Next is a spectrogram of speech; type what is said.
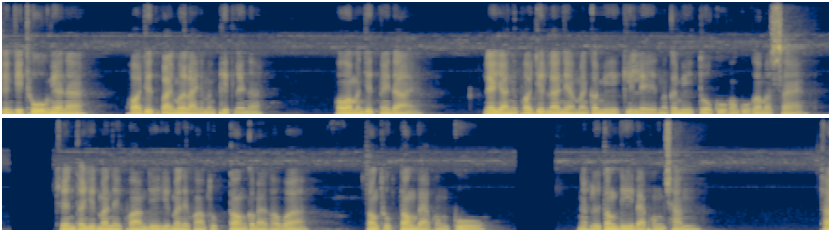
สิ่งที่ถูกเนี่ยนะ พอยึดไปเมื่อไหร่เนี่ยมันผิดเลยนะ เพราะว่ามันยึดไม่ได้ และอย่างหนึ่งพอยึดแล้วเนี่ยมันก็มีกิเลสมันก็มีตัวกูของกูเข้ามาแทรก เช่นถ้ายึดมันในความดียึดมันในความถูกต้องก็หมายความว่า ต้องถูกต้องแบบของกูนะหรือต้องดีแบบของฉัน ถ้า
